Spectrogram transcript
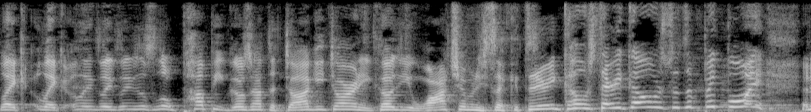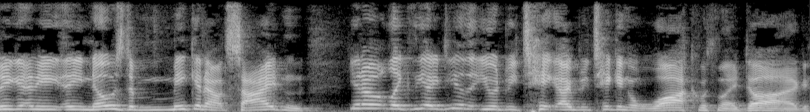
Like, like, like, like this little puppy goes out the doggy door and he goes, you watch him and he's like, there he goes, there he goes, it's a big boy. And he, and he, and he knows to make it outside and, you know, like the idea that you would be take I'd be taking a walk with my dog,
